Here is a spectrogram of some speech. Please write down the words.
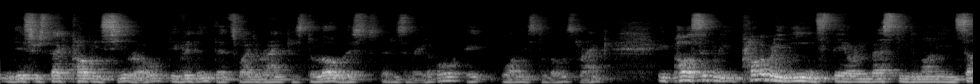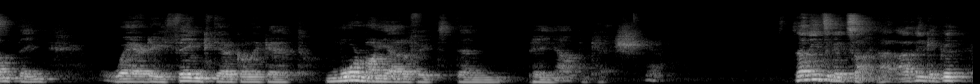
in this respect probably zero dividend, that's why the rank is the lowest that is available, A- one is the lowest rank, it possibly, it probably means they are investing the money in something where they think they're gonna get more money out of it than paying out in cash. Yeah. So that needs a good sign. I, I think a good,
